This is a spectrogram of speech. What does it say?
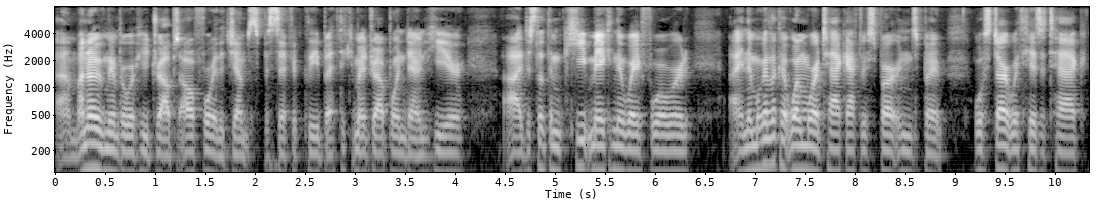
Um, I don't remember where he drops all four of the jumps specifically, but I think he might drop one down here. Uh, just let them keep making their way forward. Uh, and then we're going to look at one more attack after Spartans, but we'll start with his attack.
